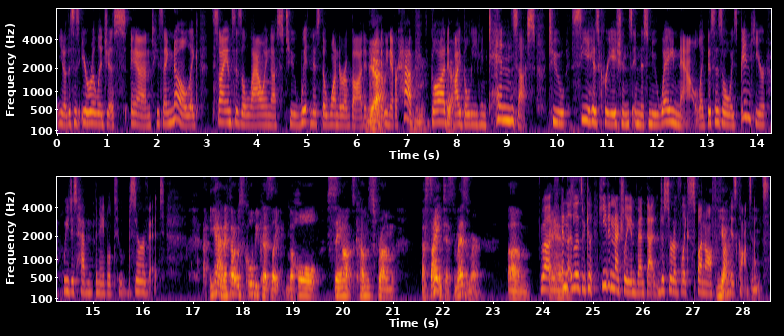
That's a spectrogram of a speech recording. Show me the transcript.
you know this is irreligious, and he's saying no, like science is allowing us to witness the wonder of God in a Yeah. way that we never have. Mhm. God, Yeah. I believe, intends us to see His creations in this new way now. Like this has always been here, we just haven't been able to observe it. Yeah, and I thought it was cool because like the whole séance comes from a scientist, Mesmer. Um, Well, and, And- let's be clear, he didn't actually invent that; just sort of like spun off Yeah. from his concepts.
